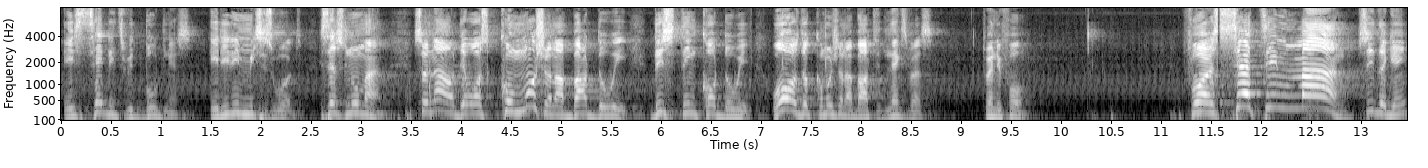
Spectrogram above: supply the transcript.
He said it with boldness. He didn't mix his words. He says, No man. So now there was commotion about the way, this thing called the way. What was the commotion about it? Next verse 24. For a certain man, see it again.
